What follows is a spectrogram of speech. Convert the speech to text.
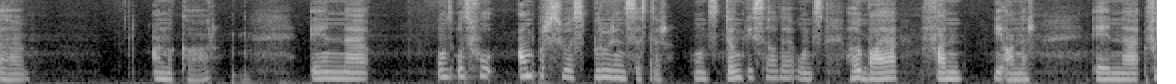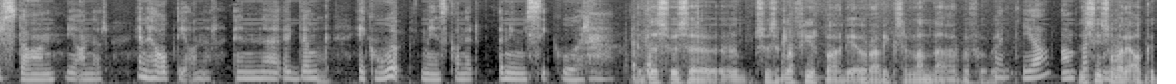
uh aan mekaar. En uh ons ons voel amper soos broer en suster. Ons dink dieselfde, ons hou baie van die ander en uh, verstaan die ander en help die ander. En uh, ek dink ek hoop mense kan dit in die musiek hoor. Dit is soos 'n soos 'n klavierpaar, die ou Rarik se Landauer byvoorbeeld. Ja, amper. Dis nie sommer elke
